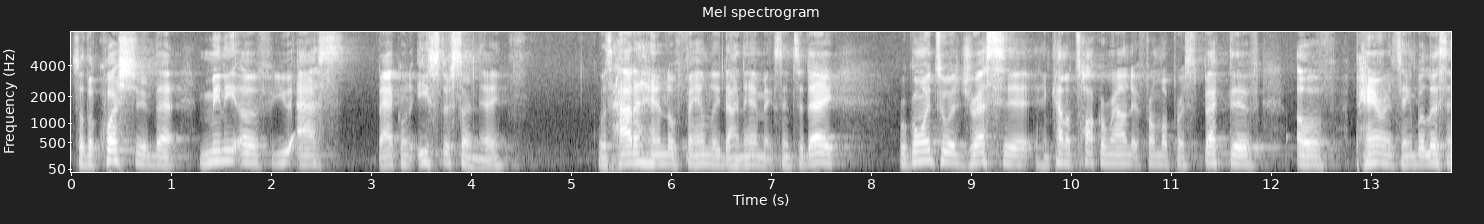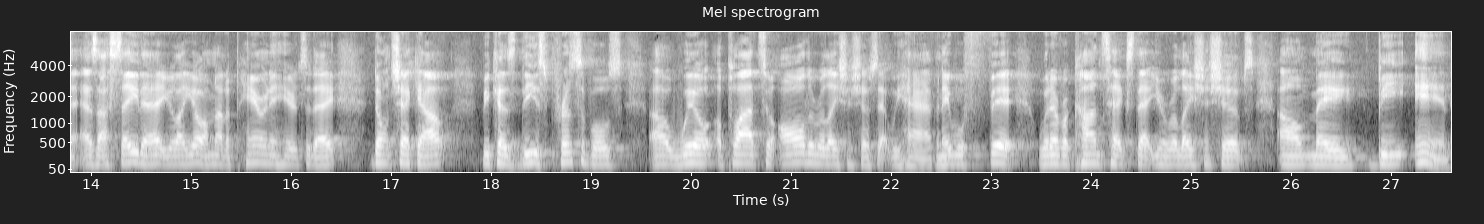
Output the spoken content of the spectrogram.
So, the question that many of you asked back on Easter Sunday was how to handle family dynamics. And today, we're going to address it and kind of talk around it from a perspective of parenting. But listen, as I say that, you're like, yo, I'm not a parent in here today. Don't check out because these principles uh, will apply to all the relationships that we have and they will fit whatever context that your relationships um, may be in.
